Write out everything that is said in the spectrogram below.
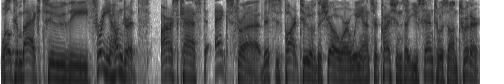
Welcome back to the 300th Arscast Extra. This is part two of the show where we answer questions that you sent to us on Twitter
